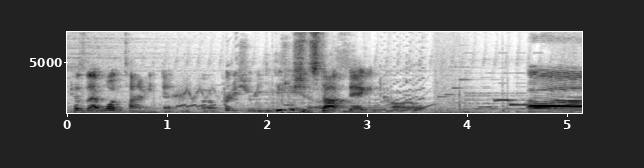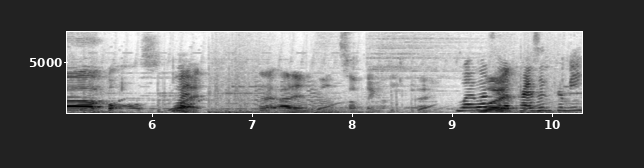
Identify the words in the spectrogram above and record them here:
because that one time he didn't. But I'm pretty sure he. I think you should stop nagging Carl. Uh, balls. What? I, I didn't want something on eBay. What was it, a present for me?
